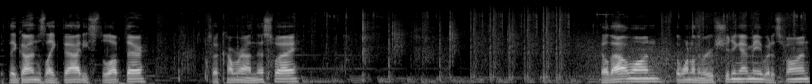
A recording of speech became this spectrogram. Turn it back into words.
If the gun's like that, he's still up there. So come around this way. Kill that one. The one on the roof shooting at me, but it's fine.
